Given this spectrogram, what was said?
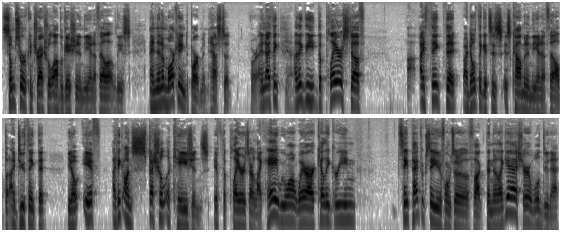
some sort of contractual obligation in the NFL at least, and then a marketing department has to, or and I think Yeah. I think the the player stuff. I think that I don't think it's as, as common in the NFL, but I do think that you know if I think on special occasions, if the players are like, "Hey, we want to wear our Kelly Green St. Patrick's Day uniforms," or the fuck, then they're like, "Yeah, sure, we'll do that."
